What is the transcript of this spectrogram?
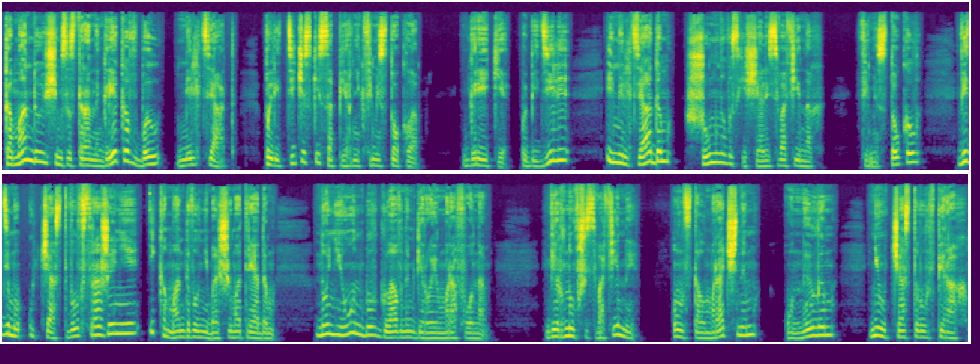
Командующим со стороны греков был Мельтиад, политический соперник Фемистокла. Греки победили, и Мельтиадом шумно восхищались в Афинах. Фемистокл, видимо, участвовал в сражении и командовал небольшим отрядом, но не он был главным героем марафона. Вернувшись в Афины, он стал мрачным, унылым, не участвовал в пирах.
